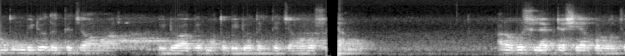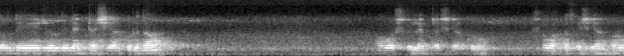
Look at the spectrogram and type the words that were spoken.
নতুন ভিডিও দেখতে চাও, আমার ভিডিও আগের মতো ভিডিও দেখতে চাও, অবশ্যই অবশ্যই লাইভটা শেয়ার করো জলদি জলদি লাইভটা শেয়ার করে দাও। অবশ্যই লাইভটা শেয়ার করো সবার কাছে শেয়ার করো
